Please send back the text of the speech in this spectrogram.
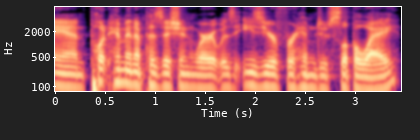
and put him in a position where it was easier for him to slip away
